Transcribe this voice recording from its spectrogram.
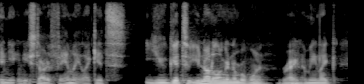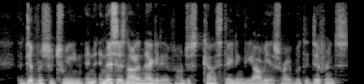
and you, and you start a family, like it's you get to you're no longer number one, right? Mhm. I mean, like the difference between and and this is not a negative. I'm just kind of stating the obvious, right? But the difference,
